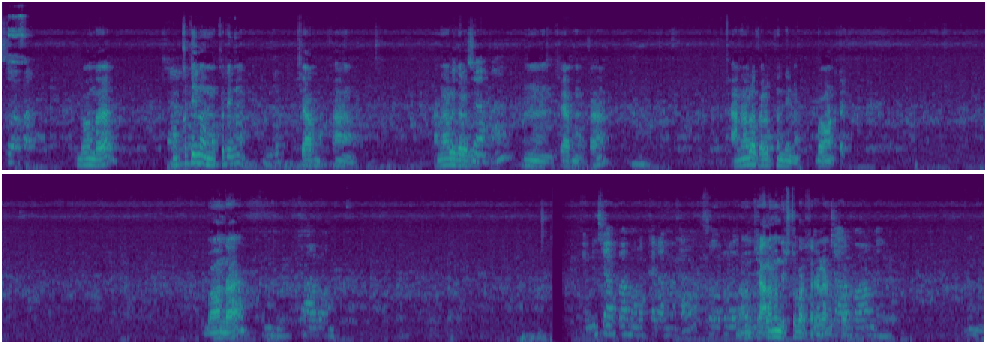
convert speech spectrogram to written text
సూపర్ బాగుందా? ముక్క తిను ముక్క తిను. చేప ముక్క. అన్నాలు కలుపు. చేప ముక్క. అన్నంలో కలుపుకొని తిను బాగుంటాయి. బాగుందా? చాలా మంది ఇష్టపడతారు ఇలాంటి చాలా కూర బాగుంది ఉమ్.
